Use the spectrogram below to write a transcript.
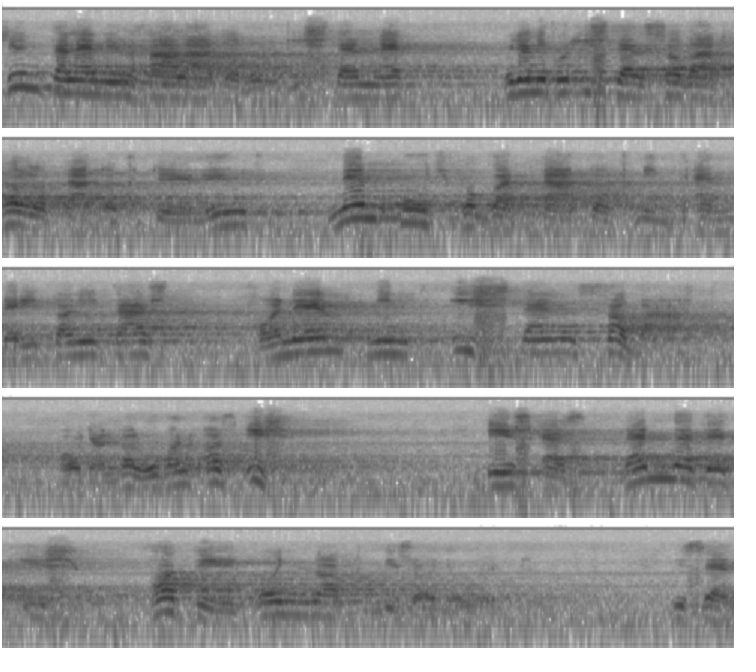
Szüntelenül hálát adunk Istennek, hogy amikor Isten szavát hallottátok tőlünk, nem úgy fogadtátok, mint emberi tanítást, hanem mint Isten szavát, ahogyan valóban az is. És ez bennetek is hatékonynak bizonyult. Hiszen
